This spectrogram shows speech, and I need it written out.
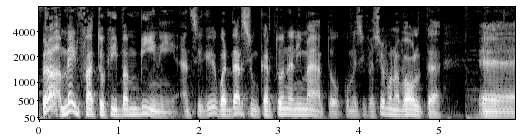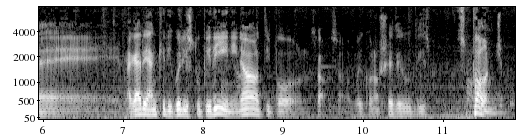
Però a me il fatto che i bambini, anziché guardarsi un cartone animato come si faceva una volta, eh, magari anche di quelli stupidini, no? Tipo, non so, insomma, voi conoscete tutti SpongeBob,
